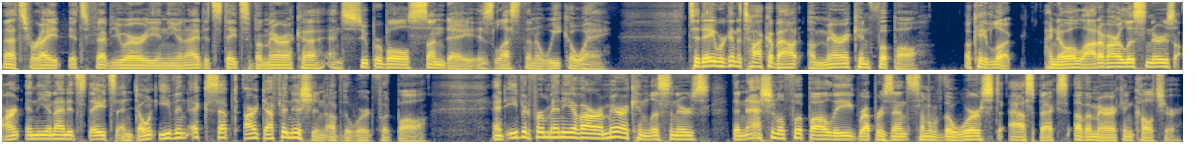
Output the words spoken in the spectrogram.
That's right, it's February in the United States of America, and Super Bowl Sunday is less than a week away. Today, we're going to talk about American football. Okay, look, I know a lot of our listeners aren't in the United States and don't even accept our definition of the word football. And even for many of our American listeners, the National Football League represents some of the worst aspects of American culture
